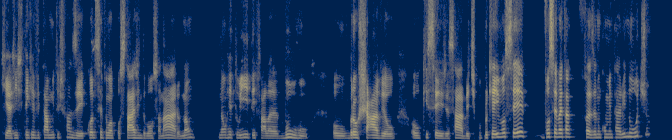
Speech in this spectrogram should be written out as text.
Que a gente tem que evitar muito de fazer. Quando você vê uma postagem do Bolsonaro, não não retuita e fala burro ou brochável ou o que seja, sabe? Tipo, porque aí você você vai estar tá fazendo um comentário inútil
